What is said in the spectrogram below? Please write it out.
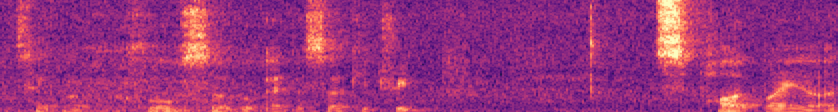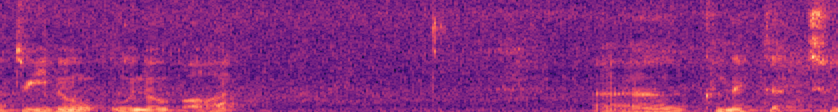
let's have a closer look at the circuitry. It's powered by an Arduino Uno board uh, connected to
